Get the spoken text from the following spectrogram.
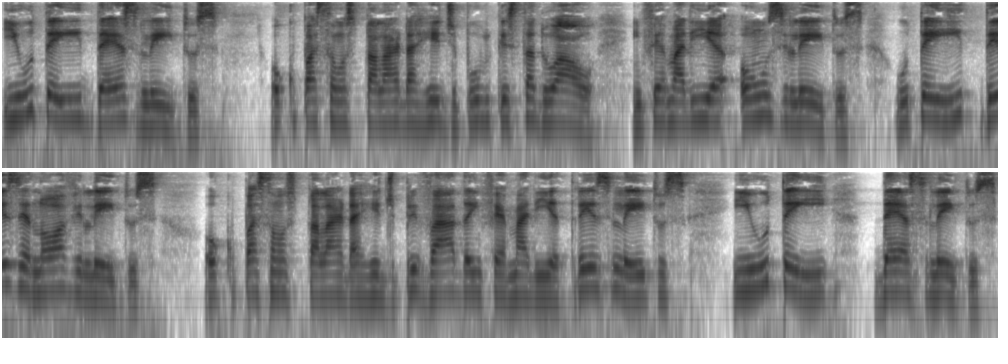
e UTI, 10 leitos. Ocupação hospitalar da rede pública estadual, enfermaria 11 leitos, UTI 19 leitos. Ocupação hospitalar da rede privada, enfermaria 13 leitos e UTI 10 leitos.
